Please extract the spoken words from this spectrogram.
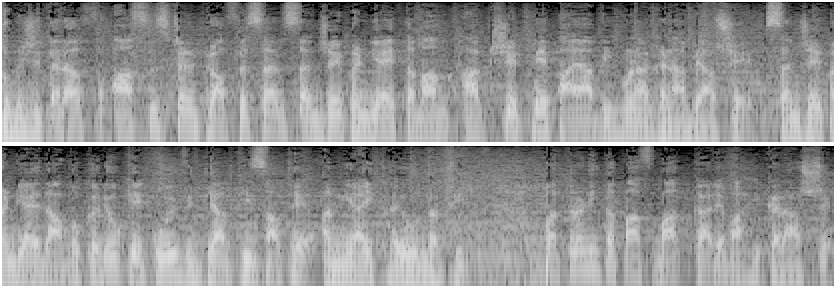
તો બીજી તરફ આસિસ્ટન્ટ પ્રોફેસર સંજય પંડ્યાએ તમામ આક્ષેપને પાયા વિહોણા ગણાવ્યા છે. સંજય પંડ્યાએ દાવો કર્યો કે કોઈ વિદ્યાર્થી સાથે અન્યાય થયો નથી. પત્રની તપાસ બાદ કાર્યવાહી કરાશે.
